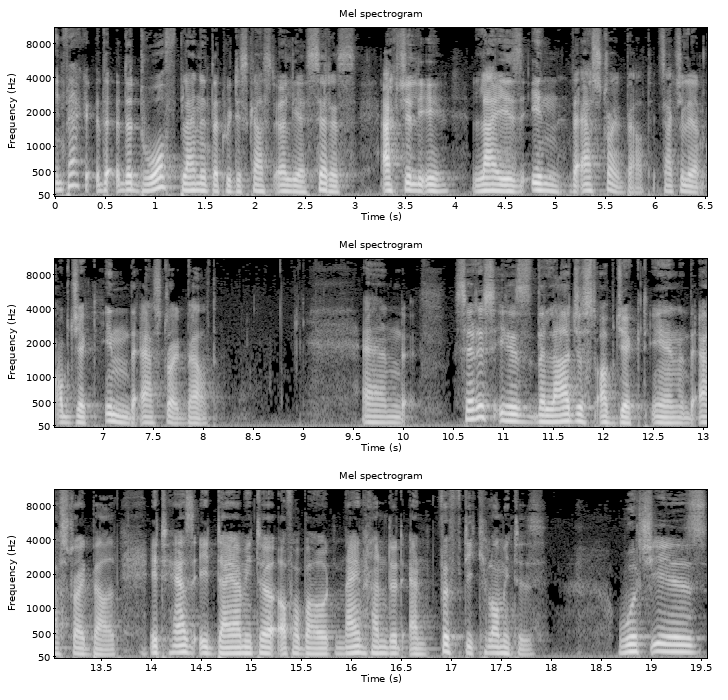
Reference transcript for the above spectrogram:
in fact, the, the dwarf planet that we discussed earlier, Ceres, actually lies in the asteroid belt. It's actually an object in the asteroid belt. And Ceres is the largest object in the asteroid belt. It has a diameter of about 950 kilometers, which is,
